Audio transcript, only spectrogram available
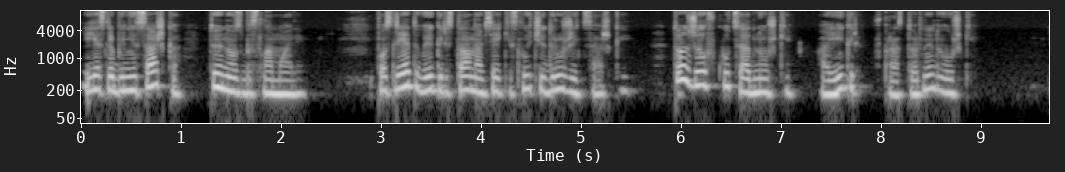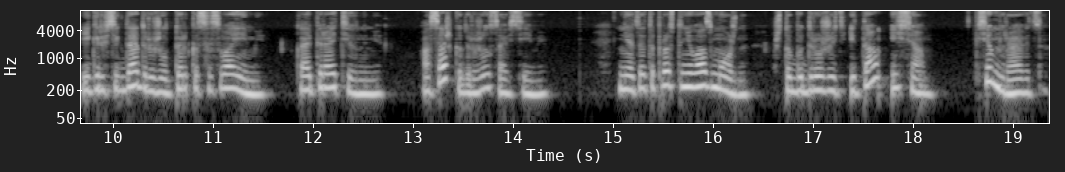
и если бы не Сашка, то и нос бы сломали. После этого Игорь стал на всякий случай дружить с Сашкой. Тот жил в куце однушки, а Игорь — в просторной двушке. Игорь всегда дружил только со своими, кооперативными, а Сашка дружил со всеми. Нет, это просто невозможно, чтобы дружить и там, и сям. Всем нравится.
